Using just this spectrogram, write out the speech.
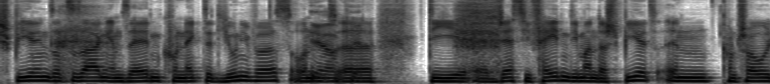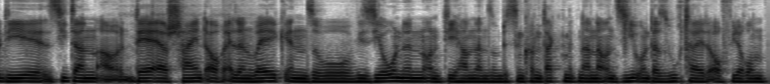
spielen sozusagen im selben Connected Universe und ja, okay. äh, die äh, Jesse Faden, die man da spielt in Control, die sieht dann, der erscheint auch Alan Wake in so Visionen und die haben dann so ein bisschen Kontakt miteinander und sie untersucht halt auch wiederum,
